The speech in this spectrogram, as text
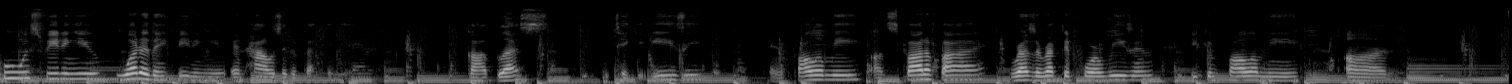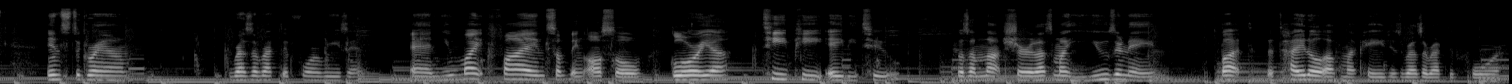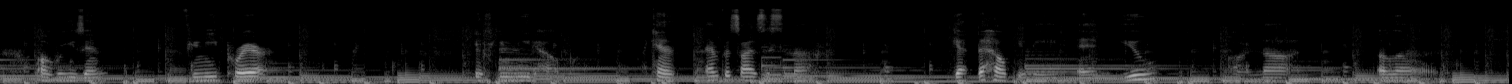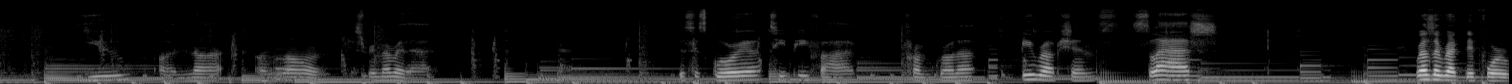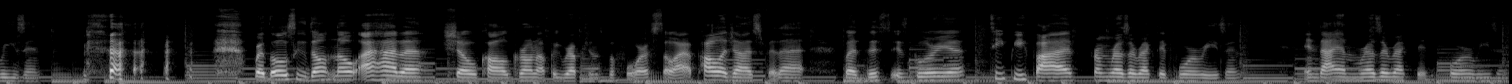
Who is feeding you? What are they feeding you? And how is it affecting you? God bless. Take it easy. And follow me on Spotify, Resurrected for a Reason. You can follow me on Instagram, Resurrected for a Reason. And you might find something also, Gloria TP82, because I'm not sure. That's my username. But the title of my page is Resurrected for a Reason. If you need prayer, if you need help, I can't emphasize this enough. Get the help you need, and you are not alone. You are not alone. Just remember that. This is Gloria TP5 from Grown Up Eruptions slash Resurrected for a Reason. for those who don't know, I had a show called Grown Up Eruptions before, so I apologize for that. But this is Gloria TP5 from Resurrected for a Reason. And I am resurrected for a reason.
